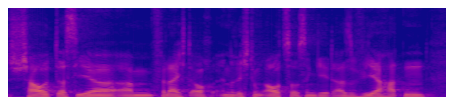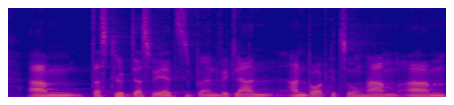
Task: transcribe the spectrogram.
schaut, dass ihr ähm, vielleicht auch in Richtung Outsourcing geht. Also wir hatten ähm, das Glück, dass wir jetzt super Entwickler an, an Bord gezogen haben, ähm,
